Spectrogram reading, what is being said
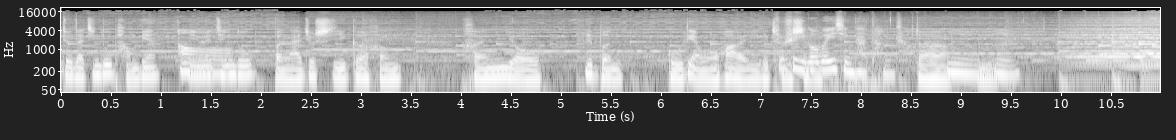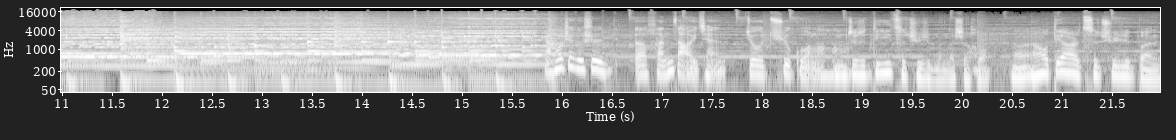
就在京都旁边，哦。因为京都本来就是一个很很有日本古典文化的一个就城市就，是一个微型的唐朝。对啊，嗯嗯。然后这个是呃很早以前就去过了哈。嗯，，这是第一次去日本的时候，嗯，然后第二次去日本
